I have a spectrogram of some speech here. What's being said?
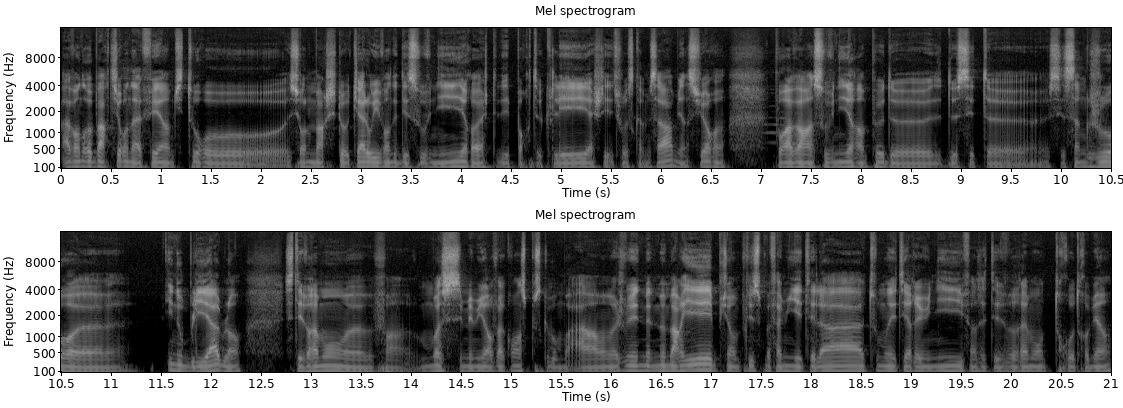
avant de repartir, on a fait un petit tour sur le marché local où ils vendaient des souvenirs, acheter des porte-clés, acheter des choses comme ça, bien sûr, pour avoir un souvenir un peu de, ces cinq jours inoubliables. Hein c'était vraiment euh, enfin moi c'est mes meilleures vacances parce que bon bah, je venais de me marier et puis en plus ma famille était là tout le monde était réuni enfin c'était vraiment trop trop bien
